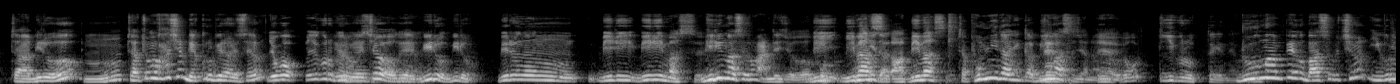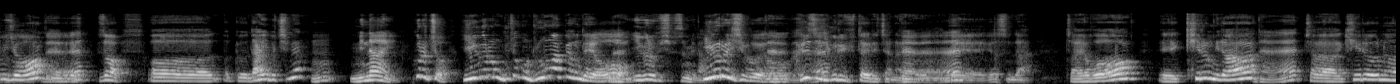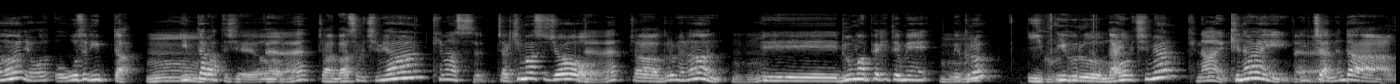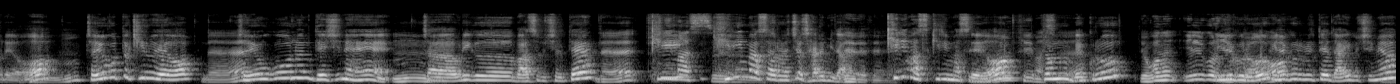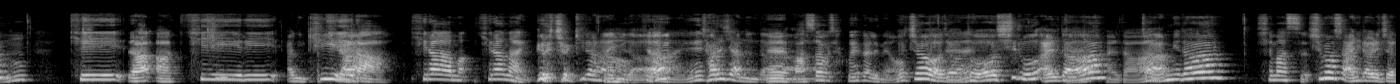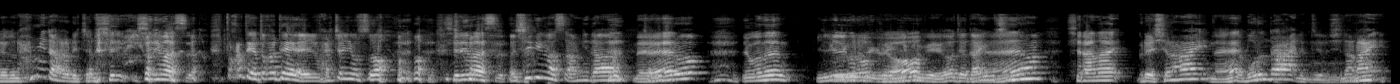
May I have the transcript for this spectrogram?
자, 미루. 음. 자, 좀 하시루 몇 그룹이라 그랬어요? 요거 1그룹이라고 미루 했죠? 네, 미루, 미루. 미루는 미리 미리마스. 미리마스 그러면 안 되죠. 미 봅- 미마스. 봅니다. 아, 미마스. 자, 봅니다니까 미마스잖아요. 네. 예, 요거 2그룹 되겠네요. 루만 빼고 마스 붙이면 이 그룹이죠. 네. 네, 그래. 그래 서 어 그 나이 붙이면 음, 미나이. 그렇죠. 이 그룹 무조건 루만 빼면 돼요. 네, 2그룹 쉽습니다. 이 그룹이 쉬워요. 네, 네. 그래서 이 그룹이 쉽다 그랬잖아요. 네, 네. 네, 그렇습니다. 자, 요거 예, 키루입니다. 네. 자, 키루는 요 옷을 입다. 음. 입다란 뜻이에요. 네. 자, 마스 붙이면 키마스. 자, 키마스죠. 네. 자, 그러면은 이 루만 뺐기 때문에 몇 그룹? 2그룹. 이 그룹 나이 붙이면 키나이. 기나이 네. 입지 않는다 그래요. 자, 요것도 키루예요. 네. 자, 요거는 대신에 음. 자, 우리 그 마스 붙일 때 네. 키- 키리마스. 키리마스라고 했죠? 잘합니다. 네네네. 키리마스 키리마스예요. 음, 키리마스. 그럼 몇 그룹? 요거는 1그룹. 1그룹. 1그룹일 때 나이 붙이면 음, 키라 아 키리 아니 키라. 키라 키라마 키라나이. 그렇죠. 키라나입니다. 어. 자르지 않는다. 네, 마스하고 자꾸 헷갈리네요. 그렇죠. 자, 네. 또 시루 알다. 네, 알다. 자, 압니다. 시마스. 시마스 아니라 그랬잖아요. 그건 합니다라 그랬잖아요. 시리, 시리마스. 똑같아요. 똑같아. 발전이 없어. 시리마스. 어, 시리마스 압니다. 네. 자, 몇 그룹? 요거는 1그룹. 1그룹이고요. 1그룹이에요. 자, 나이 네. 붙이면 시라나이. 그래 시라나이 네. 자, 모른다 이런 뜻이에요 시라나이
